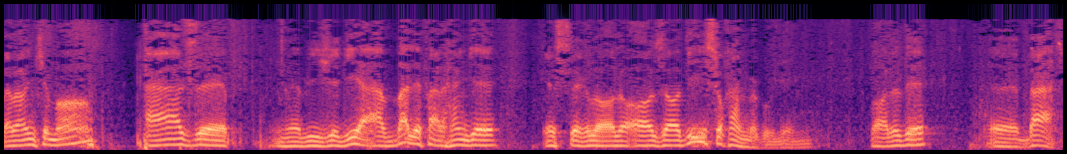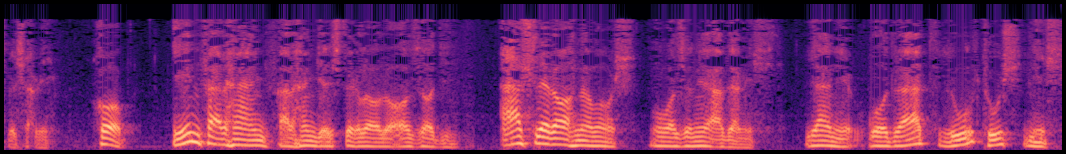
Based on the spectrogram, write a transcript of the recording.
برای اینکه ما از ویژگی اول فرهنگ استقلال و آزادی سخن بگوییم. وارد بحث بشویم. خب این فرهنگ فرهنگ استقلال و آزادی. اصل راهنماش موازنه عدمی است. یعنی قدرت زور توش نیست.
